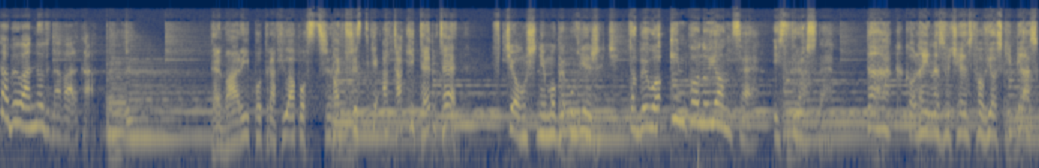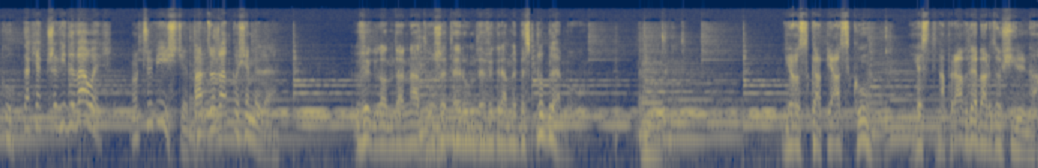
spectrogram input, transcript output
To była nudna walka. Temari potrafiła powstrzymać wszystkie ataki ten-ten. Wciąż nie mogę uwierzyć. To było imponujące i straszne. Tak, kolejne zwycięstwo wioski piasku, tak jak przewidywałeś. Oczywiście, bardzo rzadko się mylę. Wygląda na to, że tę rundę wygramy bez problemu. Wioska Piasku jest naprawdę bardzo silna.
